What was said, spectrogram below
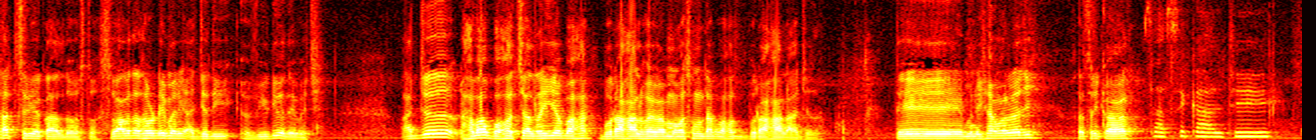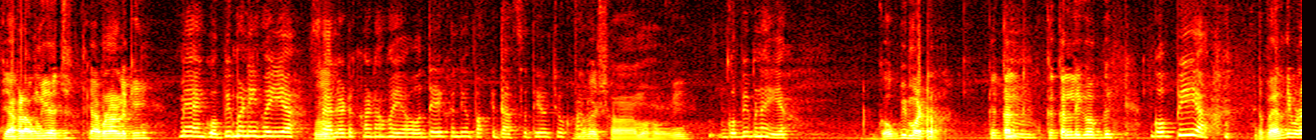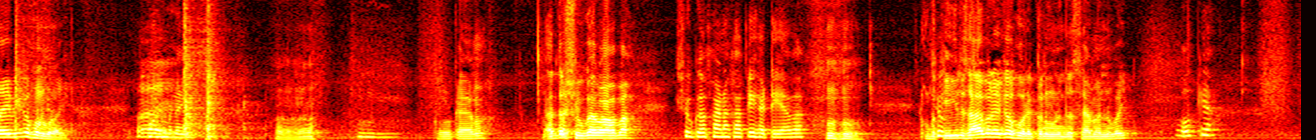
ਸਤਿ ਸ੍ਰੀ ਅਕਾਲ ਦੋਸਤੋ ਸਵਾਗਤ ਹੈ ਤੁਹਾਡੇ ਮੇਰੀ ਅੱਜ ਦੀ ਵੀਡੀਓ ਦੇ ਵਿੱਚ। ਅੱਜ ਹਵਾ ਬਹੁਤ ਚੱਲ ਰਹੀ ਹੈ ਬਾਹਰ ਬੁਰਾ ਹਾਲ ਹੋਇਆ ਮੌਸਮ ਦਾ ਬਹੁਤ ਬੁਰਾ ਹਾਲ ਅੱਜ ਦਾ। ਤੇ ਮਨੀਸ਼ਾ ਮਲਰਾ ਜੀ ਸਤਿ ਸ੍ਰੀ ਅਕਾਲ। ਸਤਿ ਸ਼੍ਰੀ ਅਕਾਲ ਜੀ। ਕੀ ਖਿਲਾਉਂਗੀ ਅੱਜ? ਕੀ ਬਣਾਉਣ ਲੱਗੀ? ਮੈਂ ਗੋਭੀ ਬਣੀ ਹੋਈ ਆ ਸੈਲਡ ਖਾਣਾ ਹੋਇਆ ਉਹ ਦੇਖ ਲਿਓ ਬਾਕੀ ਦੱਸ ਦਿਓ ਜੋ ਖਾਣਾ। ਮਗਰ ਸ਼ਾਮ ਹੋ ਗਈ। ਗੋਭੀ ਬਣਾਈ ਆ। ਗੋਭੀ ਮਟਰ ਕਿ ਕੱਲ ਕਿ ਕੱਲੀ ਗੋਭੀ? ਗੋਭੀ ਆ। ਦੁਪਹਿਰ ਦੀ ਬਣਾਈ ਵੀ ਕਿ ਹੁਣ ਬਣਾਈ? ਹੁਣ ਬਣਾਈ। ਹਾਂ। ਹੋਰ ਕਾਇਮ? ਇੱਧਰ ਸ਼ੂਗਰ ਬਾਬਾ ਸ਼ੂਗਰ ਖਾਣਾ ਖਾ ਕੇ ਹਟਿਆ ਵਾ। ਵਕੀਲ ਸਾਹਿਬ ਨੇ ਕਿ ਹੋਰ ਕਾਨੂੰਨ ਦੱਸਿਆ ਮੈਨੂੰ ਬਾਈ? ਉਹ ਕਿਆ?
